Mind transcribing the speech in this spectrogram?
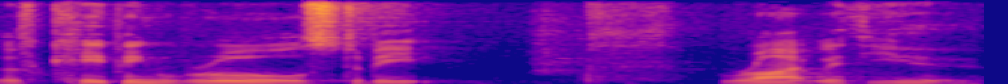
of keeping rules to be right with you.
